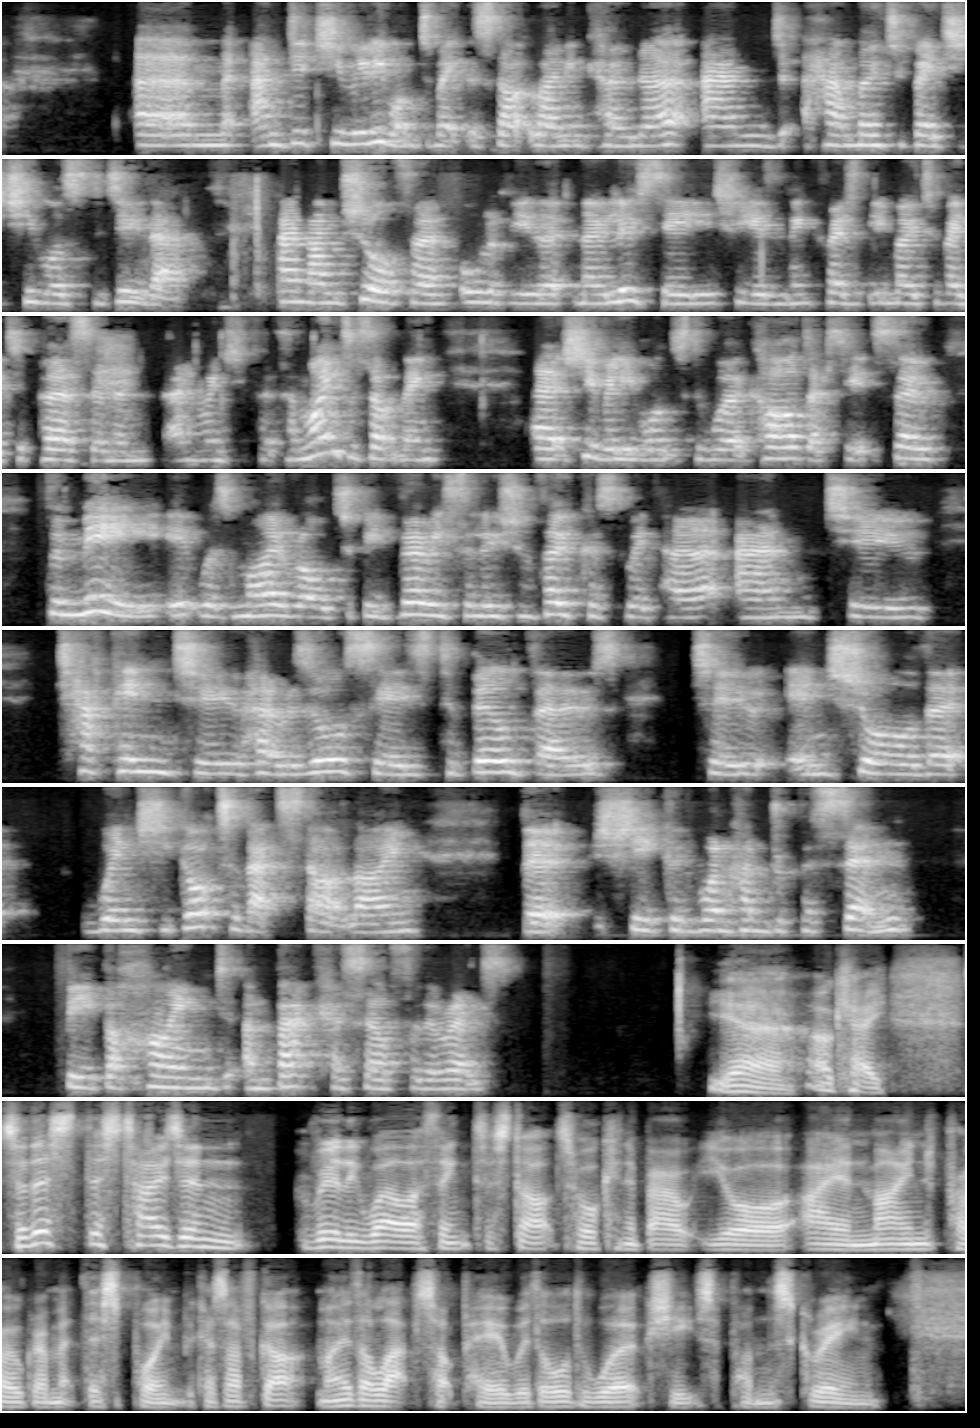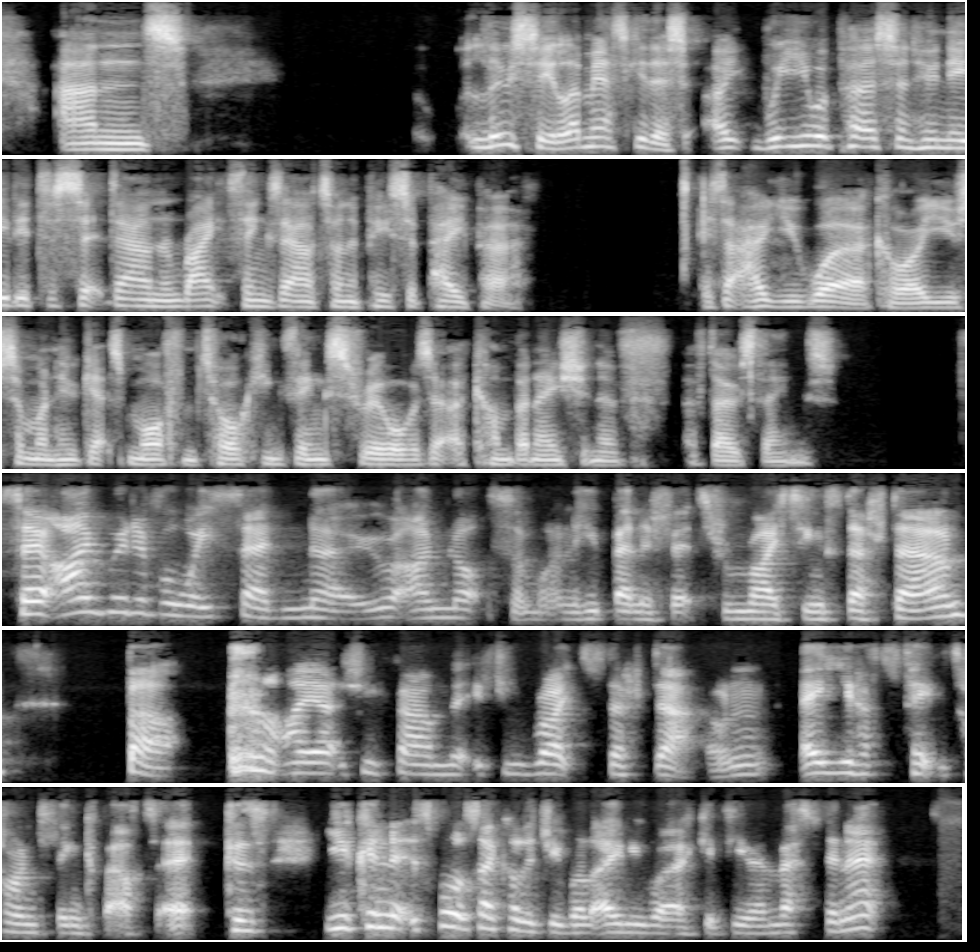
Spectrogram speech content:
um, and did she really want to make the start line in Kona and how motivated she was to do that. And I'm sure for all of you that know Lucy, she is an incredibly motivated person and, and when she puts her mind to something, Uh, she really wants to work hard at it. So for me, it was my role to be very solution focused with her and to tap into her resources to build those to ensure that when she got to that start line, that she could 100% be behind and back herself for the race. Yeah. Okay. So this this ties in really well, I think, to start talking about your Iron Mind program at this point, because I've got my other laptop here with all the worksheets up on the screen. And Lucy, let me ask you this: Were you a person who needed to sit down and write things out on a piece of paper? Is that how you work, or are you someone who gets more from talking things through, or was it a combination of of those things? So I would have always said no. I'm not someone who benefits from writing stuff down, but I actually found that if you write stuff down, a you have to take the time to think about it because you can. Sports psychology will only work if you invest in it.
